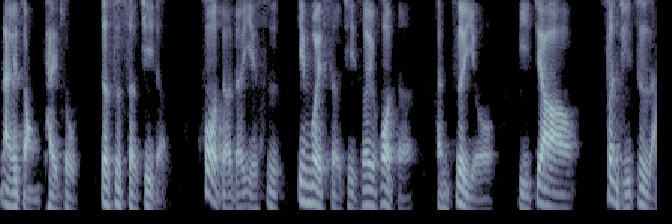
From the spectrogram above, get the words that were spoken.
那一种态度。这是舍弃的，获得的也是因为舍弃，所以获得很自由，比较顺其自然。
